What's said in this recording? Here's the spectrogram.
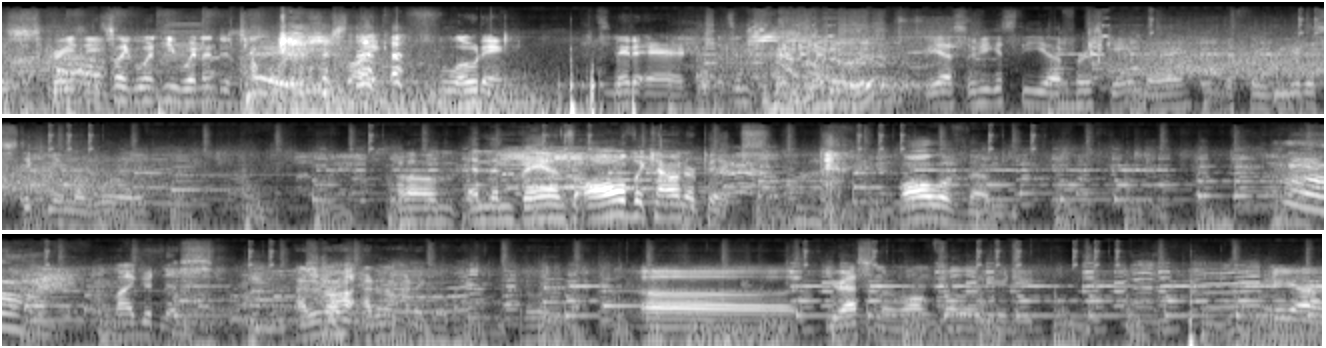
It's just crazy. it's like when he went into tumble he was just like floating mid-air It's insane. yeah, so he gets the uh, first game there with the weirdest sticky in the world. Um, and then bans all the counter picks. all of them. My goodness. I don't know how, I don't know how to go back how do I go back Uh, you're asking the wrong fellow here, dude. Hey, um,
